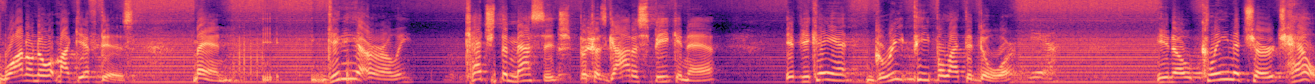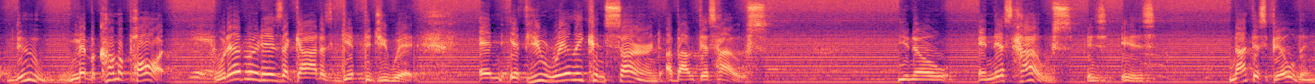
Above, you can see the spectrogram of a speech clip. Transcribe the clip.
well, I don't know what my gift is, man. Get here early, catch the message because God is speaking there. If you can't, greet people at the door. Yeah. You know, clean the church, help, do, become a part. Yeah. Whatever it is that God has gifted you with. And if you're really concerned about this house, you know, and this house is is not this building.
